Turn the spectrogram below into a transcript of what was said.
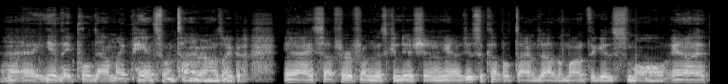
uh, know, they pulled down my pants one time. I was like, yeah, I suffer from this condition. You know, just a couple times out of the month it gets small. You know,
